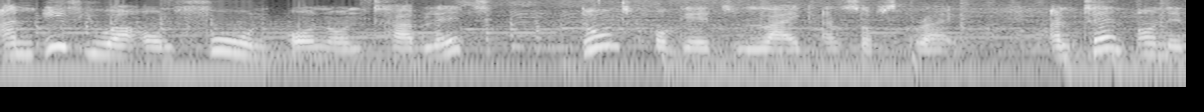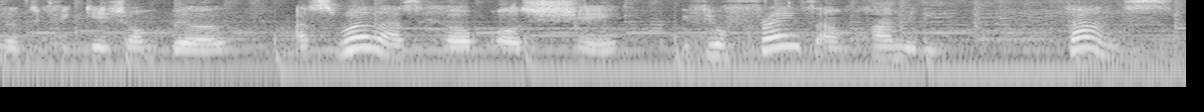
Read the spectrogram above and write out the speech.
And if you are on phone or on tablet, don't forget to like and subscribe and turn on the notification bell as well as help us share with your friends and family. Thanks.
